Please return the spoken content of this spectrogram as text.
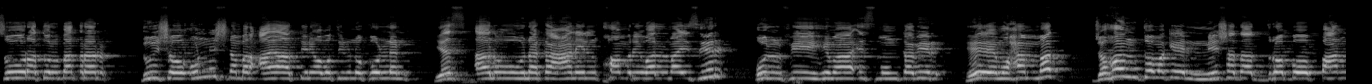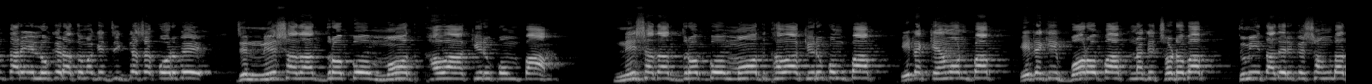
সূরাতুল বাকরার দুইশো উনিশ নম্বর আয়াত তিনি অবতীর্ণ করলেন, ইয়াসআলুনাকা আনিল খামরি ওয়াল মাইসির কুলফি হিমা ইসমুন কাবির, হে মোহাম্মদ যখন তোমাকে নেশাদার দ্রব্য পানকারী লোকেরা তোমাকে জিজ্ঞাসা করবে যে নেশাদার দ্রব্য মদ খাওয়া কীরকম পাপ? নেশাদার দ্রব্য মদ খাওয়া কীরকম পাপ? এটা কেমন পাপ? এটা কি বড় পাপ নাকি ছোট পাপ? তুমি তাদেরকে সংবাদ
